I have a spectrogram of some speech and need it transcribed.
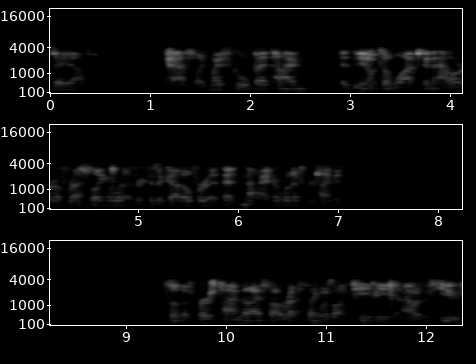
stay up past like my school bedtime, you know, to watch an hour of wrestling or whatever, because it got over at, at nine or whatever time it. So the first time that I saw wrestling was on TV, and I was a huge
